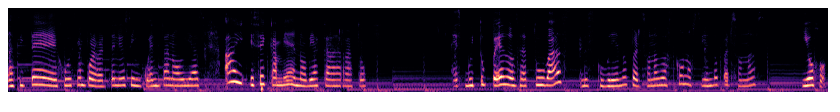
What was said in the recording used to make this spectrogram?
así te juzguen por haber tenido 50 novias. Ay, ese cambia de novia cada rato. Es muy tu pedo, o sea, tú vas descubriendo personas, vas conociendo personas. Y ojo,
